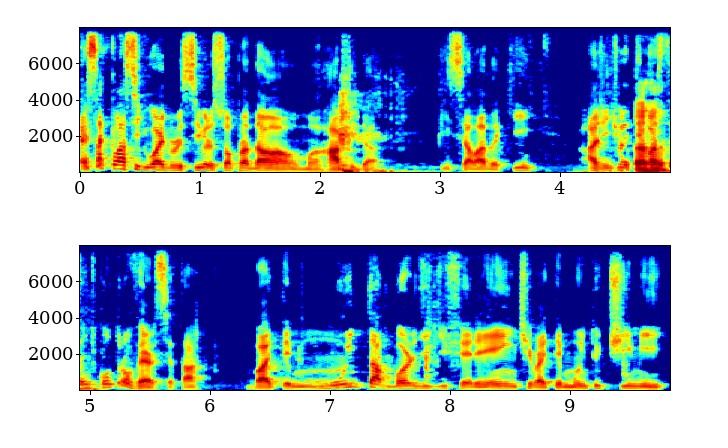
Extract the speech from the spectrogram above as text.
Essa classe de wide receiver, só para dar uma rápida pincelada aqui, a gente vai ter Aham. bastante controvérsia, tá? Vai ter muita bird diferente, vai ter muito time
